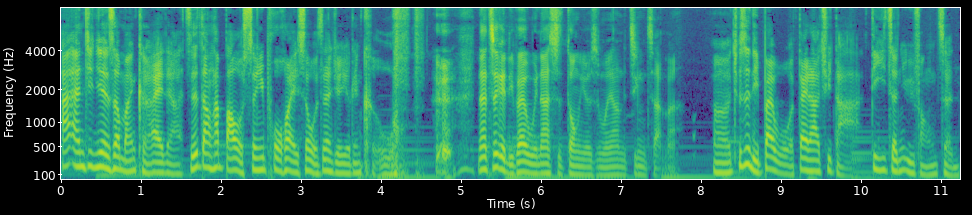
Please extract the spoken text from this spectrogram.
安安静静的时候蛮可爱的啊，只是当它把我生意破坏的时候，我真的觉得有点可恶。那这个礼拜维纳斯洞有什么样的进展吗？呃，就是礼拜五我带他去打第一针预防针。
